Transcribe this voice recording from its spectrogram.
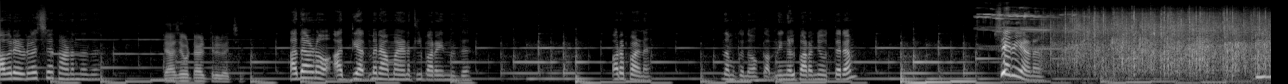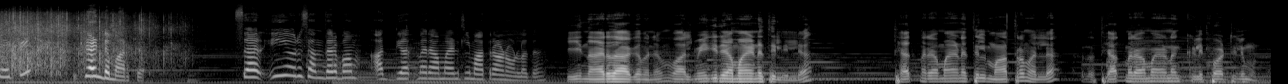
അവർ എവിടെ വെച്ചാ കാണുന്നത്? രാജകൊട്ടാരത്തിൽ വെച്ച്. അതാണോ അധ്യാത്മ രാമായണത്തിൽ പറയുന്നത്? ഉറപ്പാണ്. നമുക്ക് നോക്കാം. നിങ്ങൾ പറഞ്ഞ ഉത്തരം? ശരിയാണ്. രണ്ട് മാർക്ക്. സർ ഈ ഒരു സന്ദർഭം അധ്യാത്മ രാമായണത്തിൽ മാത്രമാണോ ഉള്ളത്? ഈ നാരദാഗമനം വാൽമീകി രാമായണത്തിലില്ല. അധ്യാത്മരാമായണത്തിൽ മാത്രമല്ല അധ്യാത്മ രാമായണം കിളിപ്പാട്ടിലുമുണ്ട്.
